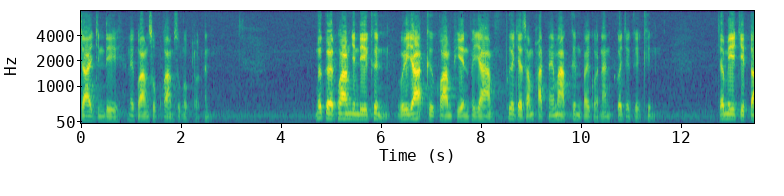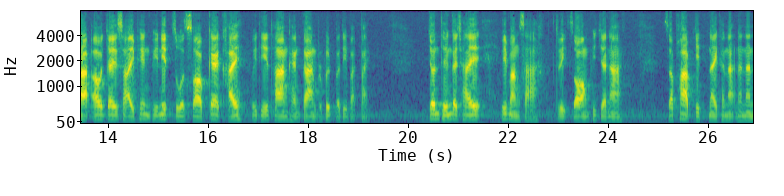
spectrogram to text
ใจจินดีในความสุขความสงบลดนั้น เมื่อเกิดความยินดีขึ้น วิริยะคือความเพียรพยายาม เพื่อจะสัมผัสให้มากขึ้นไปกว่านั้นก็จะเกิดขึ้น จะมีจิตตะเอาใจใส่เพ่งพินิษตรวจสอบแก้ไข วิถีทางแห่งการประพฤติปฏิบัติไป จนถึงกับใช้วิมังสาตริสองพิจารณา สภาพจิตในขณะนั้น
